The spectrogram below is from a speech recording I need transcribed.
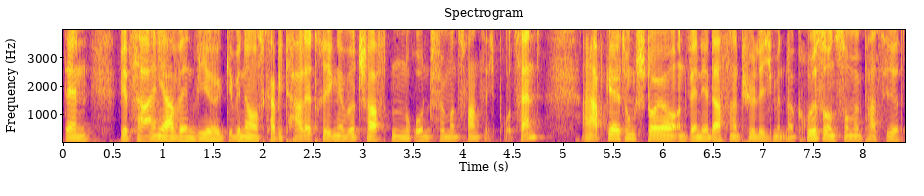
denn wir zahlen ja, wenn wir Gewinne aus Kapitalerträgen erwirtschaften, rund 25 Prozent an Abgeltungssteuer. Und wenn dir das natürlich mit einer größeren Summe passiert,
